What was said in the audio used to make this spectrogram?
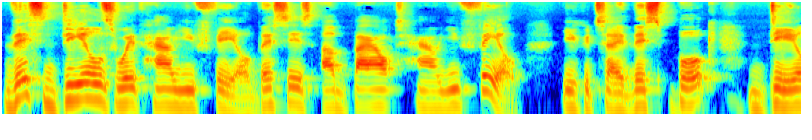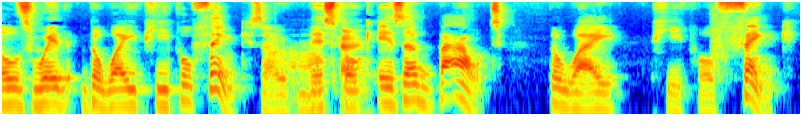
This deals with how you feel. This is about how you feel. You could say this book deals with the way people think. So this book is about the way people think.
